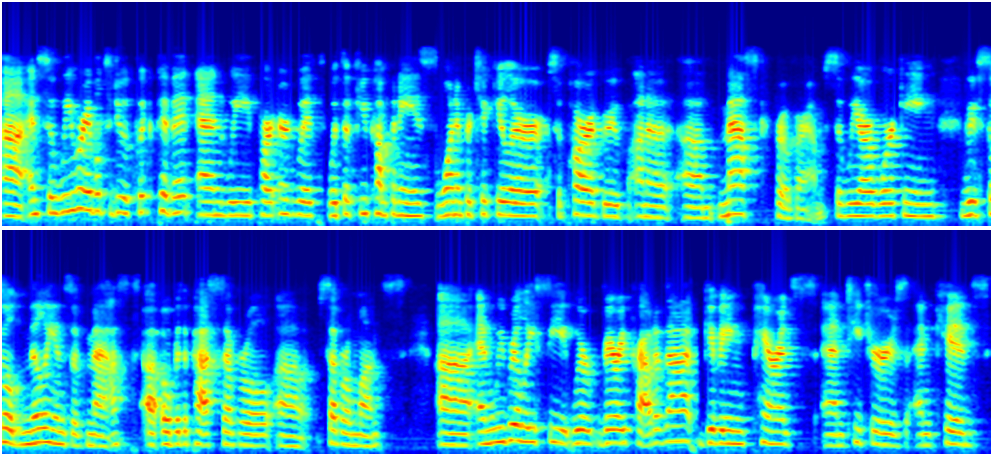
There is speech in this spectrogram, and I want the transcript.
Uh, and so we were able to do a quick pivot and we partnered with with a few companies, one in particular, Sapara Group, on a um, mask program. So we are working. We've sold millions of masks uh, over the past several uh, several months. Uh, and we really see we're very proud of that, giving parents and teachers and kids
